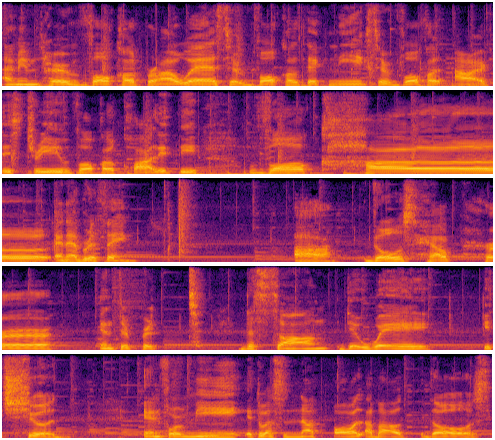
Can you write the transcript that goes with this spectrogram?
I mean, her vocal prowess, her vocal techniques, her vocal artistry, vocal quality, vocal, and everything. Ah, those help her interpret the song the way it should. And for me, it was not all about those.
